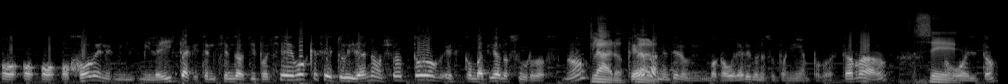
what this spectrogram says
o, o- o- o jóvenes mi- mileístas que estén diciendo tipo, che, vos qué haces de tu vida? No, yo todo es combatir a los zurdos, ¿no? Claro, Que claro. realmente era un vocabulario que uno suponía un poco desterrado, Sí. ha vuelto.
